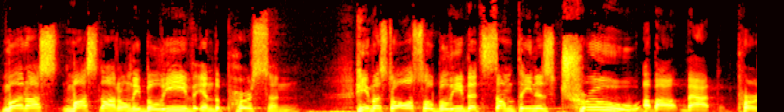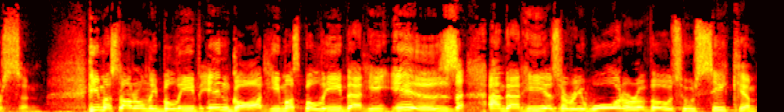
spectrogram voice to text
must, must not only believe in the person, he must also believe that something is true about that person. He must not only believe in God, he must believe that he is and that he is a rewarder of those who seek him.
